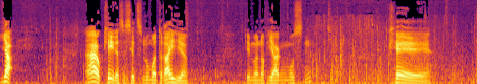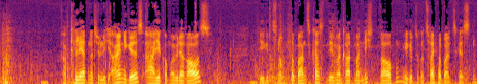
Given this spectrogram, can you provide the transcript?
Ja. Ah, okay, das ist jetzt Nummer 3 hier. Den wir noch jagen mussten. Okay. Erklärt natürlich einiges. Ah, hier kommt man wieder raus. Hier gibt es noch einen Verbandskasten, den wir gerade mal nicht brauchen. Hier gibt es sogar zwei Verbandskästen.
